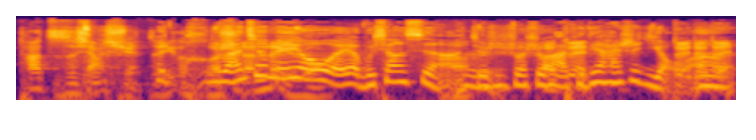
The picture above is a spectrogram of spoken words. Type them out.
他只是想选择一个合适的完全没有，我也不相信啊。嗯就是说实话，肯定还是有对对对啊。，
